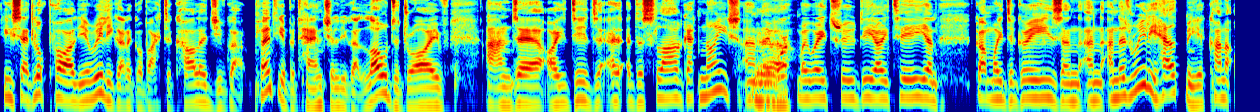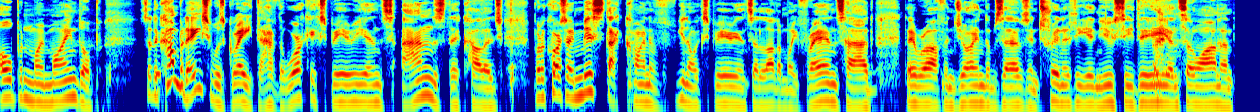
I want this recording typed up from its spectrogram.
he said, Look, Paul, you really got to go back to college. You've got plenty of potential, you've got loads of drive. And uh, I did uh, the slog at night and yeah. I worked my way through DIT and got my degrees, and, and, and it really helped me. It kind of opened my mind up so the combination was great to have the work experience and the college. But of course, I missed that kind of you know experience a lot of my friends had. They were off enjoying themselves in Trinity and UCD and so on, and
